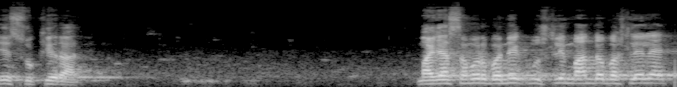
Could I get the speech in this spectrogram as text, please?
हे सुखी राहत माझ्यासमोर अनेक मुस्लिम बांधव बसलेले आहेत.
